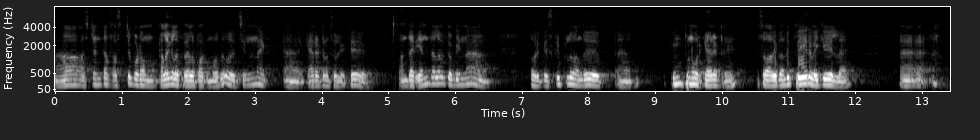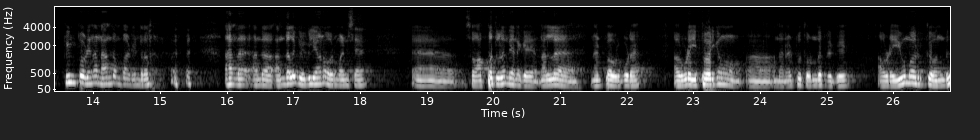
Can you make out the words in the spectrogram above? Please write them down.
நான் அசிஸ்டண்ட்டாக ஃபஸ்ட்டு படம் கலகலப்பு வேலை பார்க்கும்போது ஒரு சின்ன கேரக்டர்னு சொல்லிட்டு வந்தார். எந்த அளவுக்கு அப்படின்னா அவருக்கு ஸ்கிரிப்டில் வந்து பிம்ப்னு ஒரு கேரக்டரு ஸோ அதுக்கு வந்து பேர் வைக்கவே இல்லை. பிம்ப் அப்படின்னா நான் தான்ப்பா அப்படின்ற அந்த அந்த அந்த அளவுக்கு வெகுலியான ஒரு மனுஷன். ஸோ அப்பத்துலேருந்து எனக்கு நல்ல நட்பு அவர் கூட. அவர் கூட இப்போ வரைக்கும் அந்த நட்பு தொடர்ந்துட்டுருக்கு. அவருடைய ஹியூமருக்கு வந்து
